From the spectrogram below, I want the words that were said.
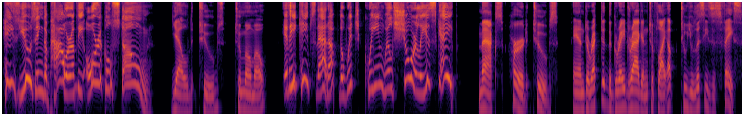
He's using the power of the Oracle Stone, yelled Tubes to Momo. If he keeps that up, the Witch Queen will surely escape. Max heard Tubes and directed the gray dragon to fly up to Ulysses's face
